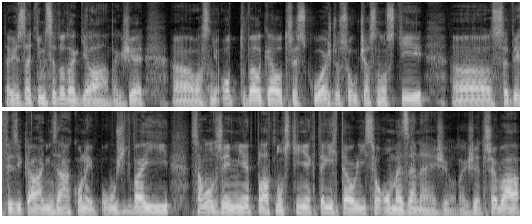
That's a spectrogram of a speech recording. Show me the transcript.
takže zatím se to tak dělá. Takže uh, vlastně od velkého třesku až do současnosti uh, se ty fyzikální zákony používají. Samozřejmě platnosti některých teorií jsou omezené, že jo? takže třeba,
